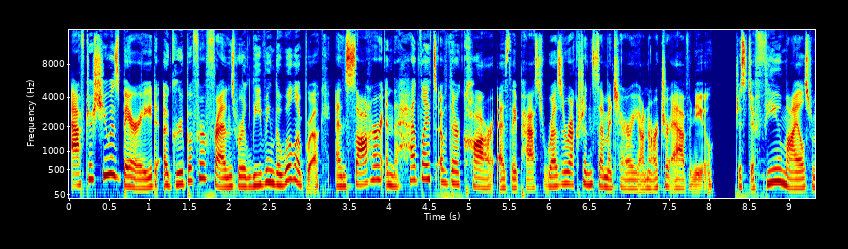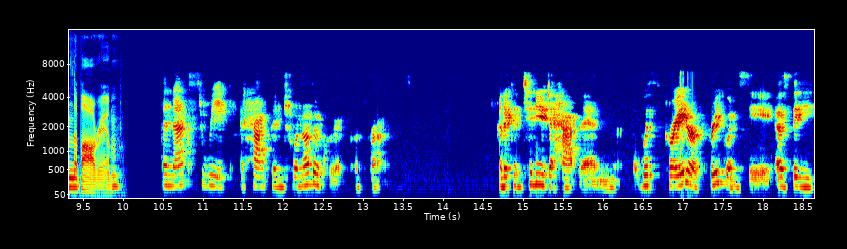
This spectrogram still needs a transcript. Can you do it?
After she was buried, a group of her friends were leaving the Willowbrook and saw her in the headlights of their car as they passed Resurrection Cemetery on Archer Avenue, just a few miles from the ballroom. The next week, it happened to another group of friends. And it continued to happen with greater frequency as the,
